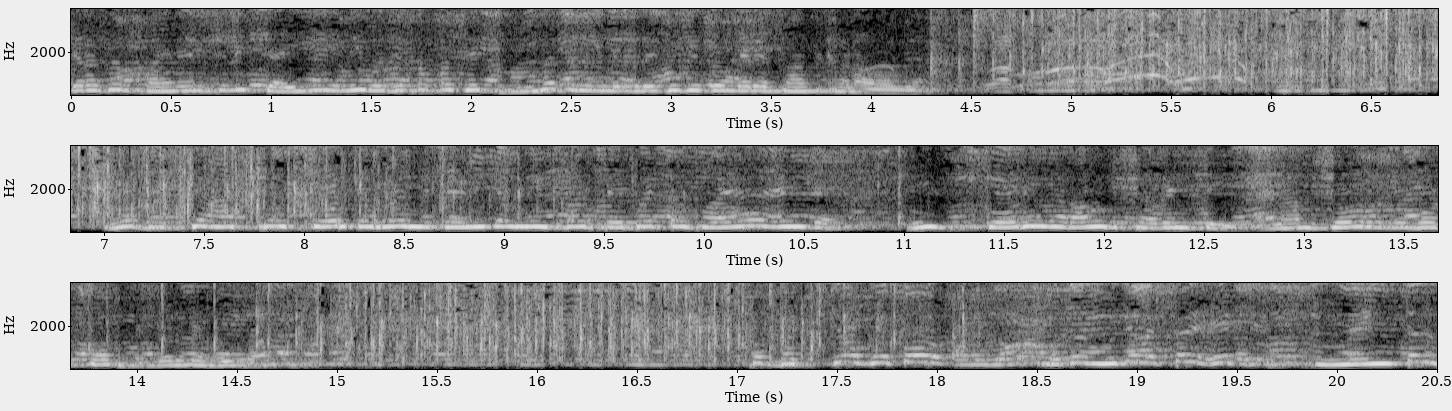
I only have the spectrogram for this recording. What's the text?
कह रहा सर फाइनेंशियली चाहिए ही नहीं मुझे तो बस एक हिम्मत नहीं मिल रही थी कि कोई मेरे साथ खड़ा होगा वो बच्चे आपको स्कोर कर रहे हैं मैकेनिकल में इस बार पेपर टफ आया and he scoring around 70 and I am sure वो टॉप हंड्रेड में होगा। तो बच्चों को तो मतलब मुझे लगता है एक मेंटल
